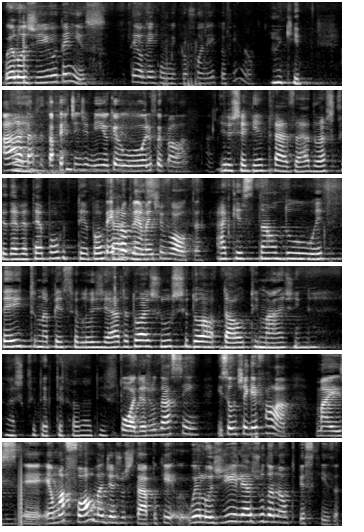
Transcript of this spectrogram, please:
o elogio tem isso. Tem alguém com o microfone aí que eu vi? Não. Aqui. Ah, é. tá, tá, pertinho de mim, que o olho foi para lá. Eu cheguei atrasado, acho que você deve até ter abordado. Tem problema, isso. a gente volta. A questão do efeito na pessoa elogiada, do ajuste do, da autoimagem, né? Acho que você deve ter falado isso. Pode ajudar, sim. Isso eu não cheguei a falar. Mas é, é uma forma de ajustar, porque o elogio ele ajuda na autopesquisa.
